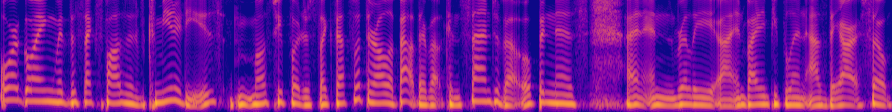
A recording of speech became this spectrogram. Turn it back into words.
Or going with the sex positive communities. Most people are just like that's what they're all about. They're about consent, about openness, and, and really uh, inviting people in as they are. So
